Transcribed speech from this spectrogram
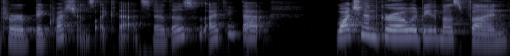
for big questions like that. So those I think that watching them grow would be the most fun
